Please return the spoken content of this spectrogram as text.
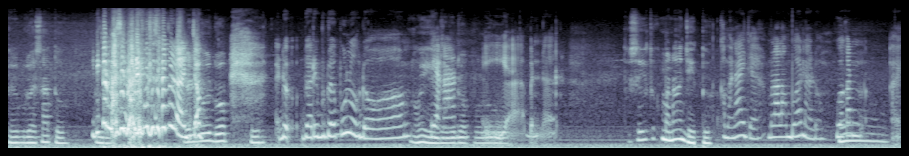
2021. Ini kan masih 2021 ancam. 2020 Du- 2020 dong. oh iya Iya kan? 2020 Iya, bener. terus itu ke mana aja itu Ke mana aja? Melalang buana dong. Gua kan Oh. eh,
